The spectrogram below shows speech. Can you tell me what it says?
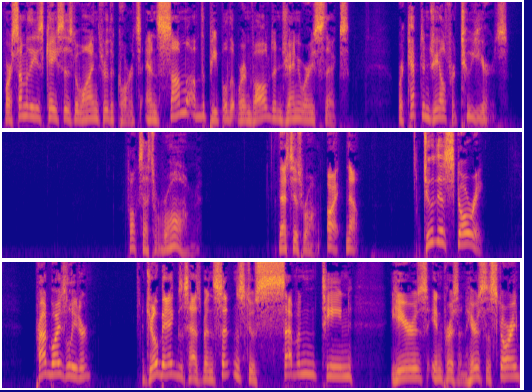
for some of these cases to wind through the courts, and some of the people that were involved in January 6th were kept in jail for two years. Folks, that's wrong. That's just wrong. All right, now, to this story Proud Boys leader Joe Biggs has been sentenced to 17 years in prison. Here's the story.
